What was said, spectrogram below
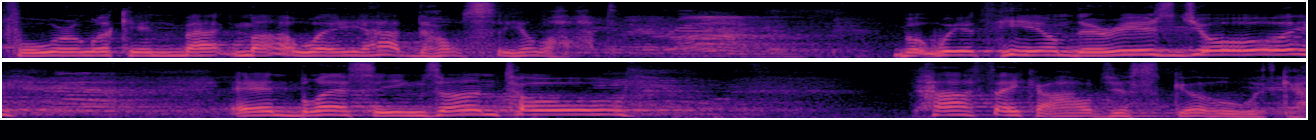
For looking back my way, I don't see a lot. But with him there is joy and blessings untold. I think I'll just go with God.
